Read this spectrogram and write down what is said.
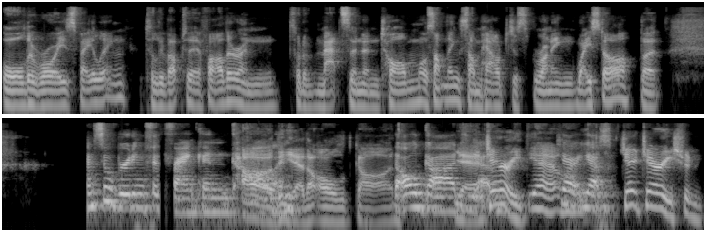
all the Roys failing to live up to their father and sort of Matsson and Tom or something somehow just running Waystar. But I'm still rooting for Frank and oh, Karl. oh, the, and yeah, the old guard. the old guard. yeah, Yeah, Gerri. Yeah, Gerri, oh, yeah. Jer- Gerri should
